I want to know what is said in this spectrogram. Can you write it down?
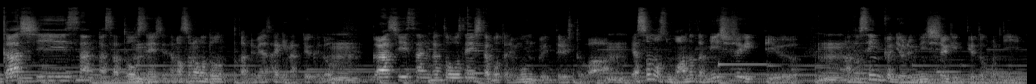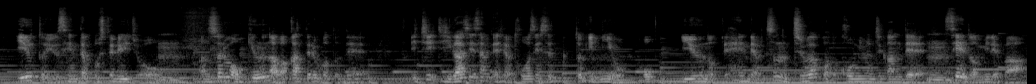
ガーシーさんがさ当選して、まあ、その後どうとかで皆さんになってるけど、うん。ガーシーさんが当選したことに文句言ってる人は、うん。いやそもそもあなた民主主義っていう、うん。あの選挙による民主主義っていうところにいるという選択をしてる以上、うん。あのそれは起きるのは分かってることでいちいち東井さんみたいな人が当選した時におお言うのって変だよ。そんな中学校の公民の時間でうん。制度を見れば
